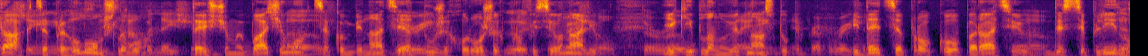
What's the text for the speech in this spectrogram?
Так, це приголомшливо. Те, що ми бачимо, це комбінація дуже хороших професіоналів. які планують наступ. Йдеться про кооперацію, Uh, дисципліну,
